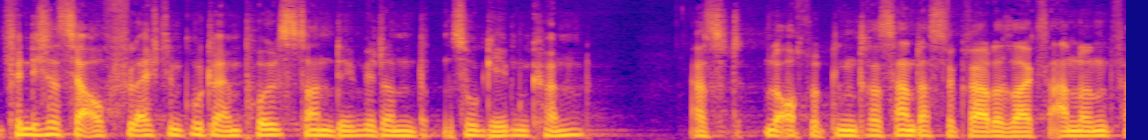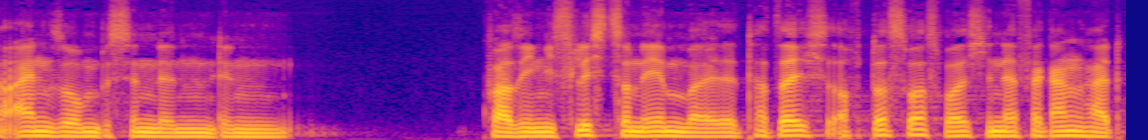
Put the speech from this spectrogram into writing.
finde ich das ja auch vielleicht ein guter Impuls dann, den wir dann so geben können. Also auch interessant, dass du gerade sagst, anderen Vereinen so ein bisschen den, den quasi in die Pflicht zu nehmen, weil tatsächlich auch das was, was ich in der Vergangenheit,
